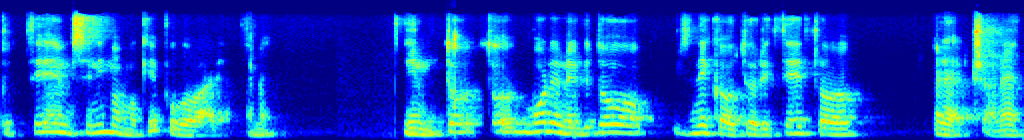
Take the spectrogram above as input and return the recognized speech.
potem se nimamo kaj pogovarjati. Ne? In to, to mora nekdo z neko avtoriteto reči. Ne?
